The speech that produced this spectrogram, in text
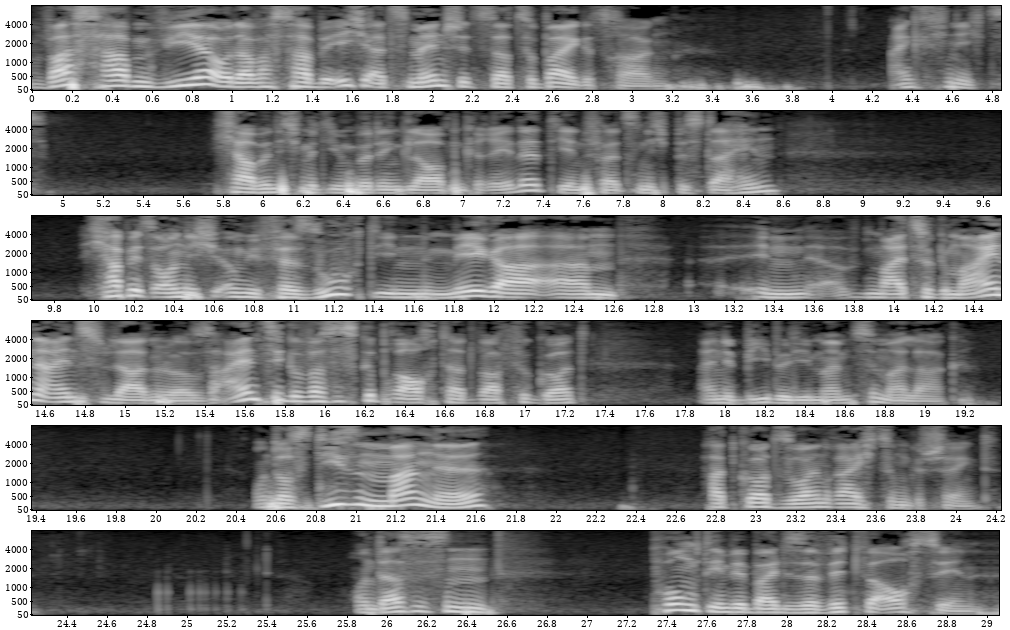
Was haben wir oder was habe ich als Mensch jetzt dazu beigetragen? Eigentlich nichts. Ich habe nicht mit ihm über den Glauben geredet, jedenfalls nicht bis dahin. Ich habe jetzt auch nicht irgendwie versucht, ihn mega ähm, in, mal zur Gemeinde einzuladen oder so. Das Einzige, was es gebraucht hat, war für Gott, eine Bibel, die in meinem Zimmer lag. Und aus diesem Mangel hat Gott so ein Reichtum geschenkt. Und das ist ein Punkt, den wir bei dieser Witwe auch sehen.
